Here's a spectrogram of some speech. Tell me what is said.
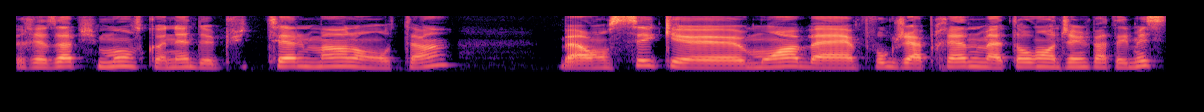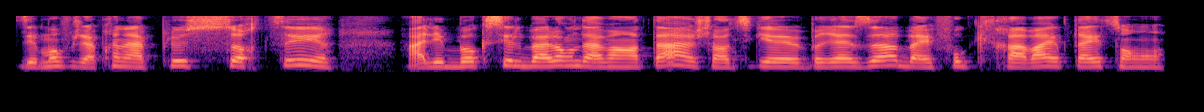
Reza puis moi, on se connaît depuis tellement longtemps. Ben, on sait que moi, ben, faut que j'apprenne, mettons, James Patémis, il dit, moi, faut que j'apprenne à plus sortir, à aller boxer le ballon davantage. Tandis que Breza, ben, il faut qu'il travaille peut-être son,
